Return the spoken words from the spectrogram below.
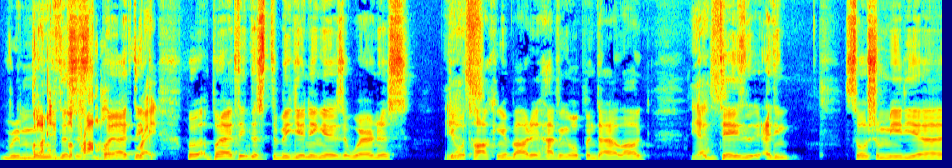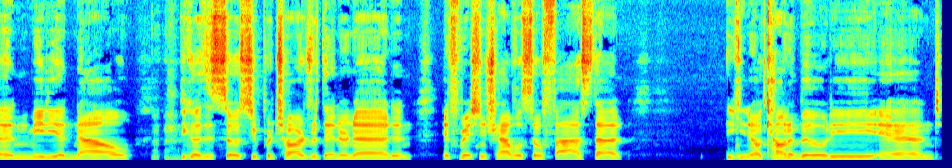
remove but this. Problem. But I think, right. but but I think this the beginning is awareness. People yes. talking about it, having open dialogue. Yes. Days. I think social media and media now, because it's so supercharged with the internet and information travels so fast that you know accountability and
